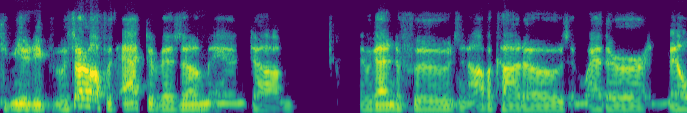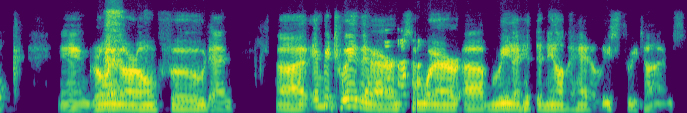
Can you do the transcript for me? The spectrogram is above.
community. We started off with activism, and um, then we got into foods and avocados and weather and milk and growing our own food. And uh, in between there, somewhere, uh, Marina hit the nail on the head at least three times.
